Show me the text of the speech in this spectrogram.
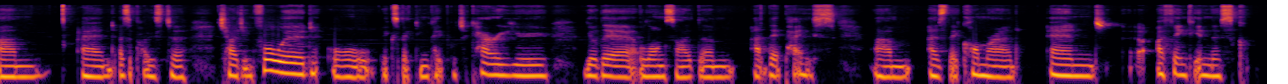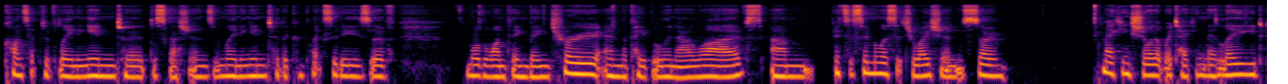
um, and as opposed to charging forward or expecting people to carry you, you're there alongside them at their pace um, as their comrade. And I think in this concept of leaning into discussions and leaning into the complexities of more than one thing being true and the people in our lives, um, it's a similar situation. So making sure that we're taking their lead,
